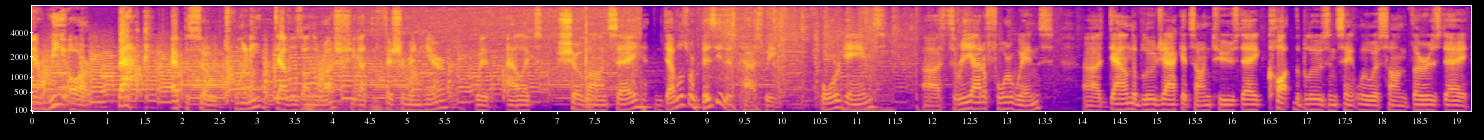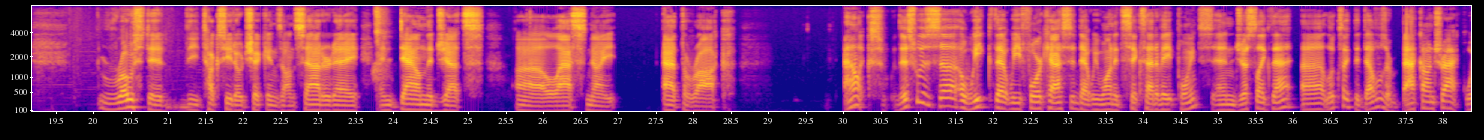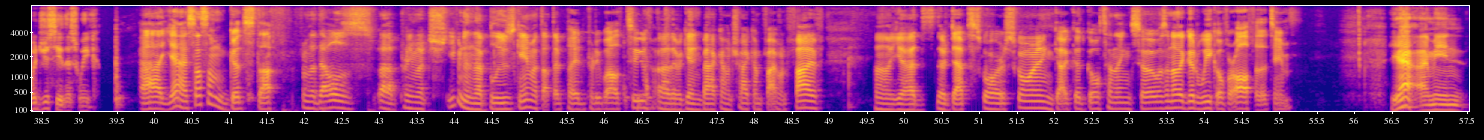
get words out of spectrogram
And we are back. Episode 20, Devils on the Rush. You got the fisherman here with Alex Chauvance. Devils were busy this past week. Four games, uh, three out of four wins. Uh, down the Blue Jackets on Tuesday, caught the Blues in St. Louis on Thursday, roasted the Tuxedo Chickens on Saturday, and down the Jets uh, last night at the Rock. Alex, this was uh, a week that we forecasted that we wanted six out of eight points, and just like that, uh, looks like the Devils are back on track. What did you see this week? Uh, yeah, I saw some good stuff from the Devils. Uh, pretty much, even in that Blues game, I thought they played pretty well too. Uh, they were getting back on track on five on five. Uh, had their depth scorers scoring, got good goaltending, so it was another good week overall for the team. Yeah, I mean,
